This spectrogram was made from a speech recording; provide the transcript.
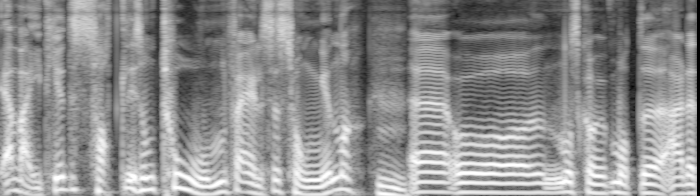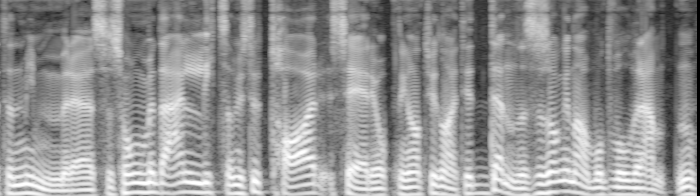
Jeg veit ikke, det satt liksom tonen for hele sesongen, da. Eh, og nå skal vi på en måte Er dette en mimresesong? Men det er litt sånn, hvis du tar serieåpninga til United denne sesongen da, mot Wolverhampton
